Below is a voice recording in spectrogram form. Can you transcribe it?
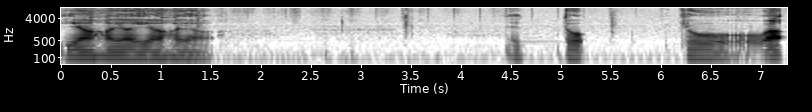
いやはやいやはや。えっと今日は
